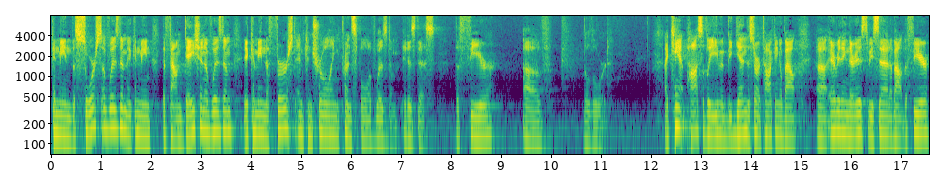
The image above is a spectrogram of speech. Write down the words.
can mean the source of wisdom, it can mean the foundation of wisdom, it can mean the first and controlling principle of wisdom. It is this the fear of the Lord. I can't possibly even begin to start talking about uh, everything there is to be said about the fear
